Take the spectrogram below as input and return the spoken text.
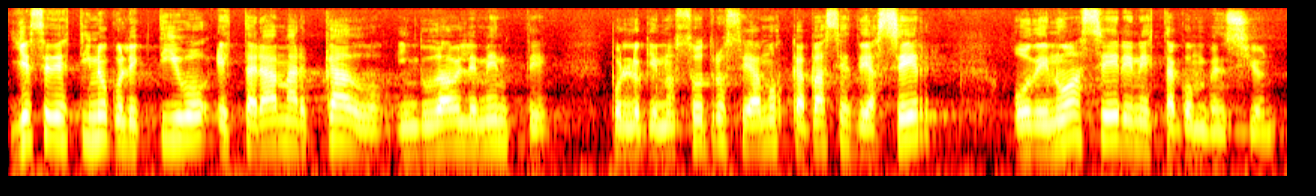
Y ese destino colectivo estará marcado, indudablemente, por lo que nosotros seamos capaces de hacer o de no hacer en esta convención.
